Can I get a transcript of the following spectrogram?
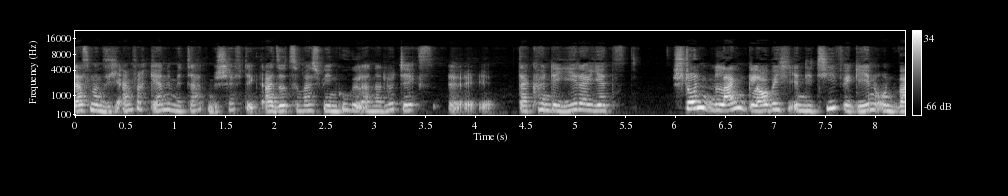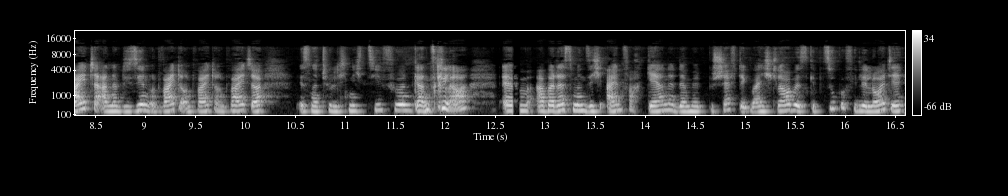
Dass man sich einfach gerne mit Daten beschäftigt. Also zum Beispiel in Google Analytics, äh, da könnte jeder jetzt stundenlang, glaube ich, in die Tiefe gehen und weiter analysieren und weiter und weiter und weiter. Ist natürlich nicht zielführend, ganz klar. Ähm, aber dass man sich einfach gerne damit beschäftigt, weil ich glaube, es gibt super viele Leute,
